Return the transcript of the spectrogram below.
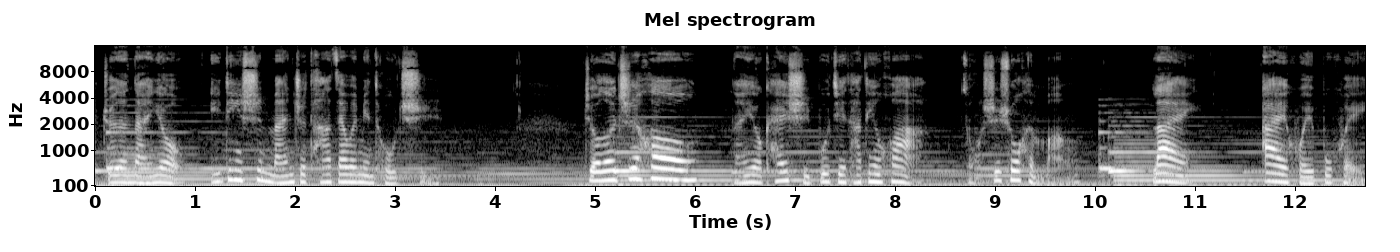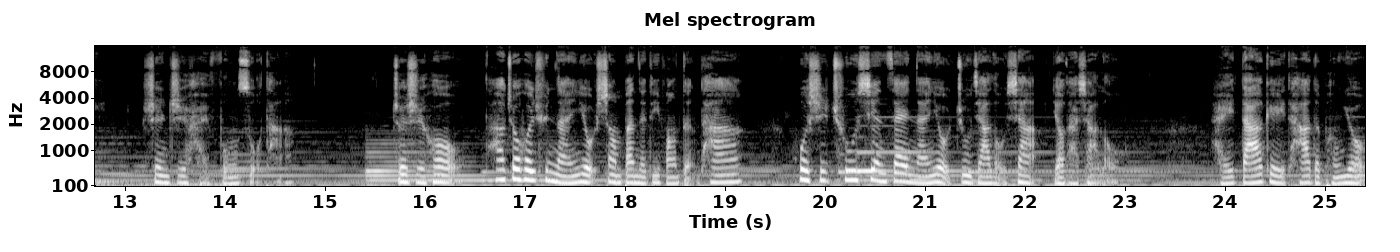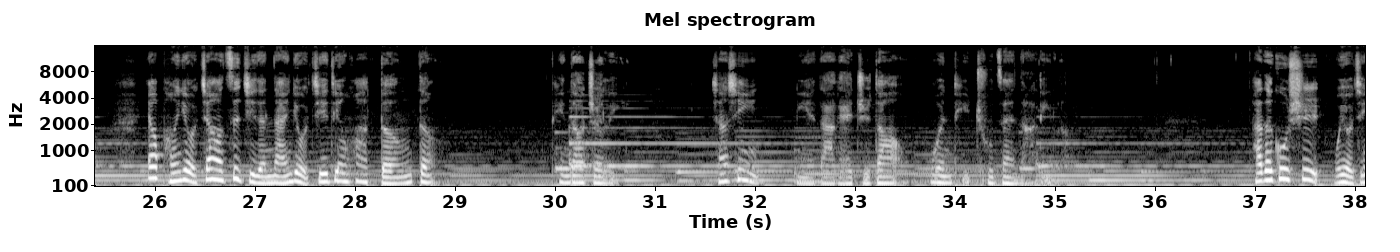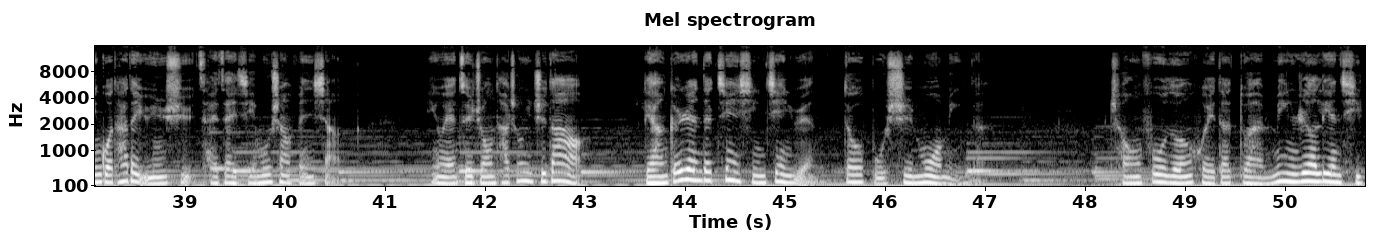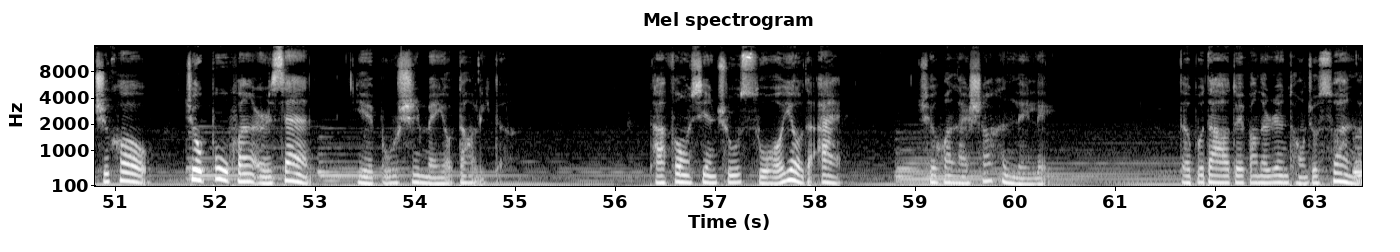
觉得男友一定是瞒着她在外面偷吃。久了之后，男友开始不接她电话，总是说很忙，赖爱回不回。甚至还封锁她。这时候，她就会去男友上班的地方等他，或是出现在男友住家楼下要他下楼，还打给他的朋友，要朋友叫自己的男友接电话等等。听到这里，相信你也大概知道问题出在哪里了。他的故事，我有经过他的允许才在节目上分享，因为最终他终于知道。两个人的渐行渐远都不是莫名的。重复轮回的短命热恋期之后就不欢而散，也不是没有道理的。他奉献出所有的爱，却换来伤痕累累。得不到对方的认同就算了，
